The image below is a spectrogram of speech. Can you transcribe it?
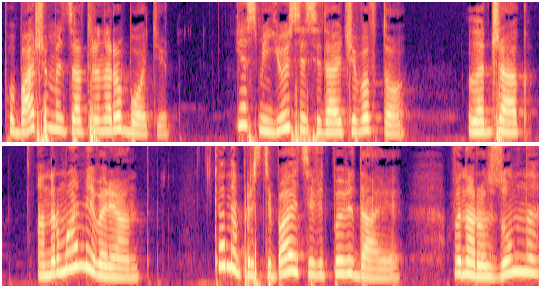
Побачимось завтра на роботі. Я сміюся, сідаючи в авто. Леджак, а нормальний варіант? Кенна пристібається і відповідає вона розумна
